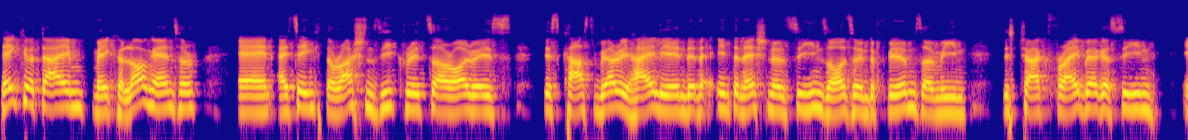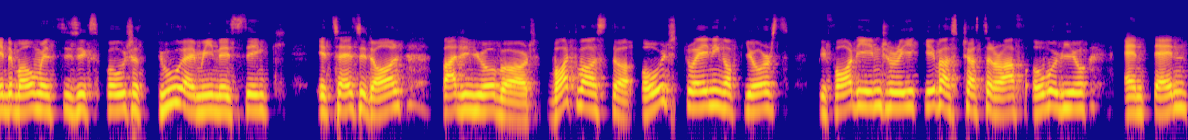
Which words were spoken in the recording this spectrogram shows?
Take your time, make a long answer. And I think the Russian secrets are always discussed very highly in the international scenes, also in the films. I mean, this Chuck Fryberger scene in the moment this exposure to. I mean, I think it says it all. But in your word, what was the old training of yours before the injury? Give us just a rough overview, and then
